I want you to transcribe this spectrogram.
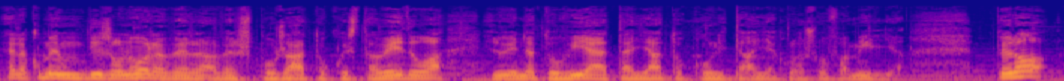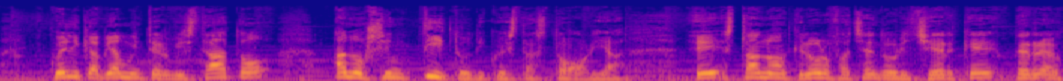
era come un disonore aver, aver sposato questa vedova e lui è andato via e ha tagliato con l'Italia, con la sua famiglia. Però quelli che abbiamo intervistato hanno sentito di questa storia e stanno anche loro facendo ricerche per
